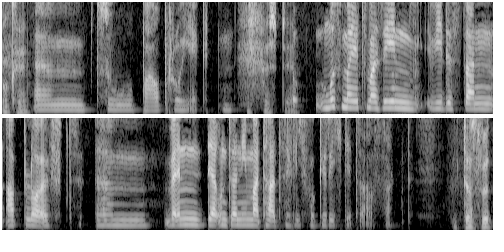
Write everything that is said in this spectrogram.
okay. ähm, zu Bauprojekten. Ich verstehe. Muss man jetzt mal sehen, wie das dann abläuft, ähm, wenn der Unternehmer tatsächlich vor Gericht jetzt aussagt. Das wird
